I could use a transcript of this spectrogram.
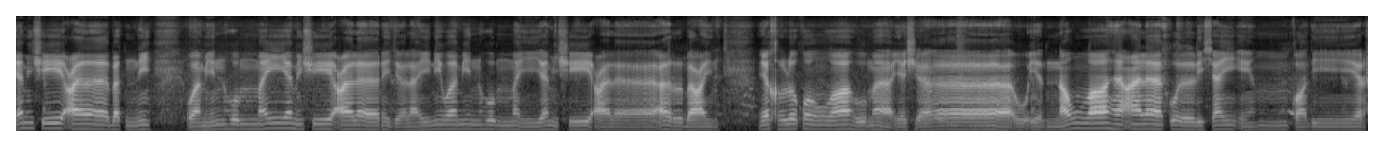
يمشي على بطنه ومنهم من يمشي على رجلين ومنهم من يمشي على أربعين. يخلق الله ما يشاء. إن الله على كل شيء قدير.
